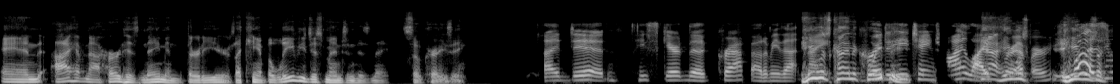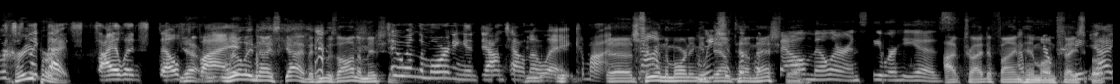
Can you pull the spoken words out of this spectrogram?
And I have not heard his name in 30 years. I can't believe you just mentioned his name. so crazy. I did. He scared the crap out of me that he night. He was kind of creepy. Boy, did he change my life yeah, he forever? Was, he, he was. was. He was just like that silent stealth yeah, vibe. Really nice guy, but he was on a mission. two in the morning in downtown He- LA. he- Come on. Uh, Jon, two in the morning in we should downtown look up Val Miller and see where he is. I've tried to find I him on Facebook. Yeah.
